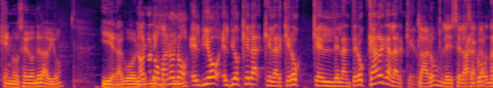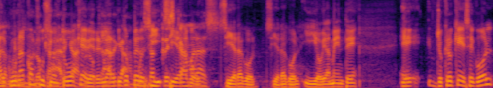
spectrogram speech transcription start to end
que no sé dónde la vio, y era gol. No, no, no, mano, no. Él vio, él vio que, el, ar- que el arquero, que el delantero carga al arquero. Claro, le, se la Algo- sacaron la alguna no confusión carga, tuvo que no ver el carga, árbitro, pero sí, sí era gol. Sí era gol, sí era gol. Y obviamente, eh, yo creo que ese gol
